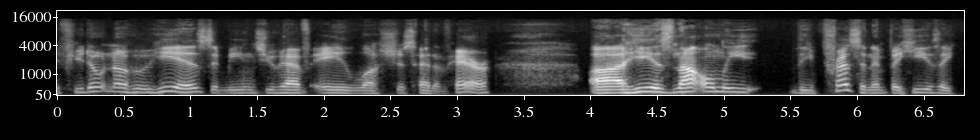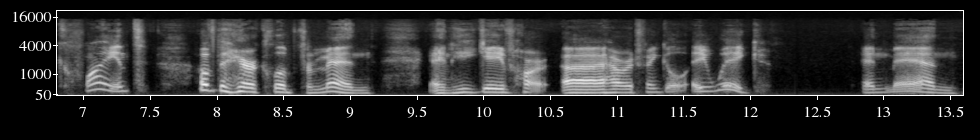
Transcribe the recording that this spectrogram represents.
If you don't know who he is, it means you have a luscious head of hair. Uh, he is not only the president, but he is a client of the Hair Club for Men, and he gave uh, Howard Finkel a wig. And man,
